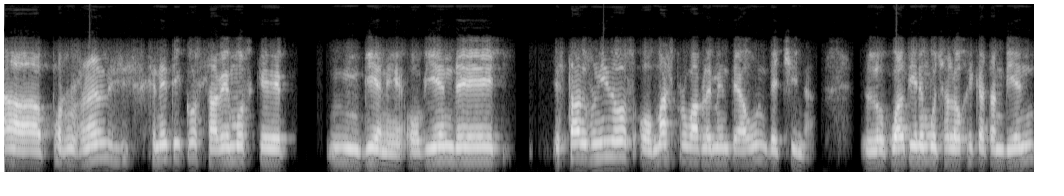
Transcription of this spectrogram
Ah, por los análisis genéticos sabemos que mm, viene o bien de Estados Unidos o más probablemente aún de China, lo cual tiene mucha lógica también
